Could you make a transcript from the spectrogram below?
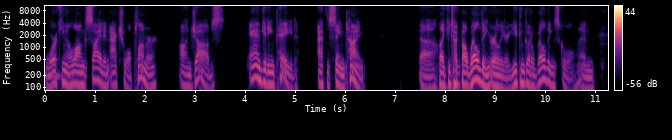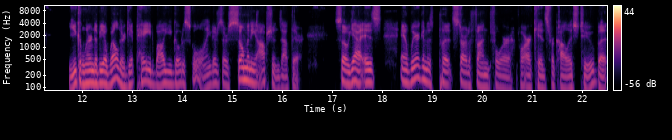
working alongside an actual plumber on jobs and getting paid at the same time. Uh, like you talked about welding earlier you can go to welding school and you can learn to be a welder get paid while you go to school. I mean, there's there's so many options out there. So yeah it's and we're going to put start a fund for for our kids for college too. But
